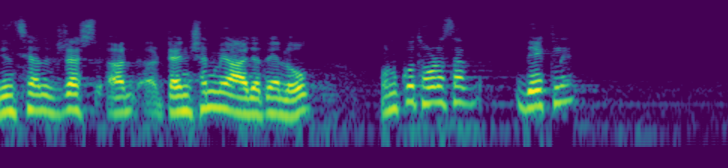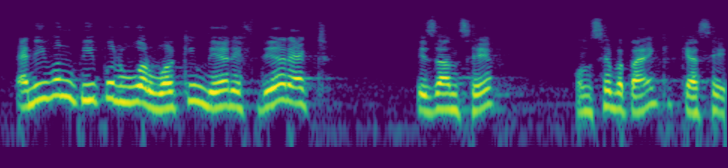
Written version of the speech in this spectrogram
جن سے ٹینشن میں آ جاتے ہیں لوگ ان کو تھوڑا سا دیکھ لیں and even people who are working there if their act is unsafe ان سے بتائیں کہ کیسے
